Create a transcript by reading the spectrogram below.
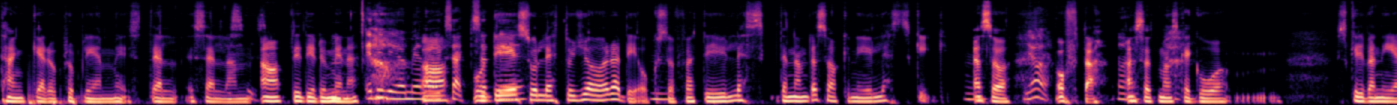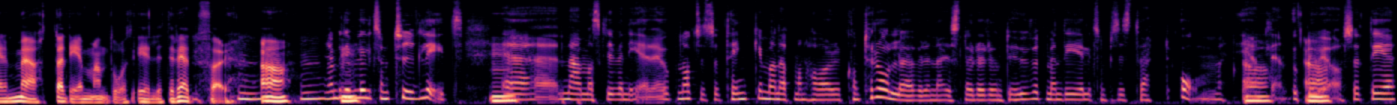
tankar och problem är sällan... Ja, det är det du mm. menar. Mm. Är det det jag menar? Ja, Exakt. Och det, det, är så lätt att göra det också, mm. för att det är ju läsk... den andra saken är ju läskig. Mm. Alltså, ja. ofta. Ja. Alltså att man ska gå skriva ner, möta det man då är lite rädd för. Mm. Ja. Mm. ja. men det blir liksom tydligt mm. eh, när man skriver ner det. Och på något sätt så tänker man att man har kontroll över det när det snurrar runt i huvudet, men det är liksom precis tvärtom egentligen, ja. upplever jag. Så det,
